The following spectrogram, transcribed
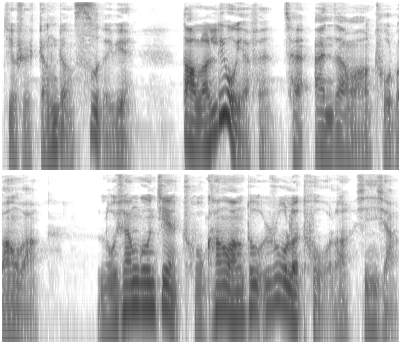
就是整整四个月。到了六月份才安葬完楚庄王。鲁襄公见楚康王都入了土了，心想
